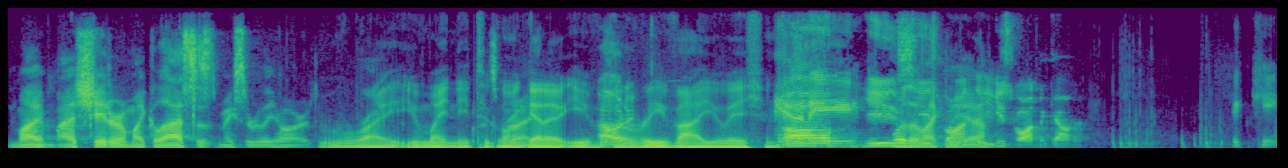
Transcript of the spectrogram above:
my my shader on my glasses makes it really hard. Right, you might need to That's go and get a, ev- a Howdy. revaluation. Um, he's, More than he's likely, yeah. the, he's on the counter. Okay.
